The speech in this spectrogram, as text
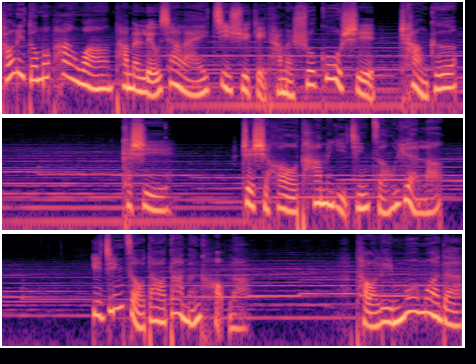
桃李多么盼望他们留下来继续给他们说故事、唱歌，可是。这时候，他们已经走远了，已经走到大门口了。陶丽默默地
